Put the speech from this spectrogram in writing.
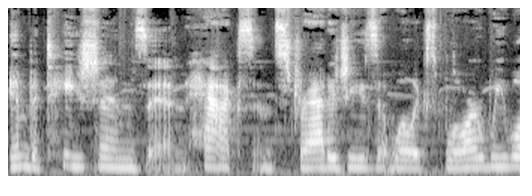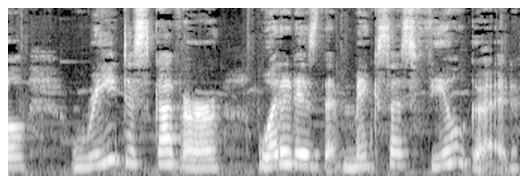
invitations and hacks and strategies that we'll explore, we will rediscover what it is that makes us feel good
